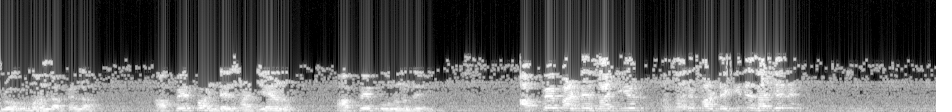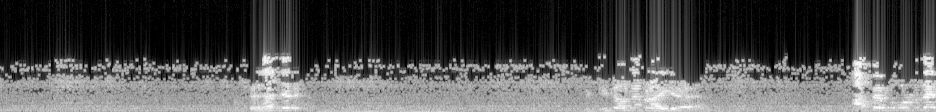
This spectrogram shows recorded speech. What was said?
ਸ਼ਲੋਕ ਮਹਲਾ ਪਹਿਲਾ ਆਪੇ ਭਾਂਡੇ ਸਾਜਿਆਂ ਆਪੇ ਪੂਰਨ ਦੇ। ਆਪੇ ਭਾਂਡੇ ਸਾਜੀਆਂ ਸਾਰੇ ਭਾਂਡੇ ਕਿਹਨੇ ਸਾਜੇ ਨੇ? ਤੇ ਸਾਜੇ ਨੇ? ਮਿੱਟੀ ਤਾਂ ਉਹਨੇ ਬਣਾਈ ਹੈ। ਆਪੇ ਪੂਰਨ ਦੇ।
